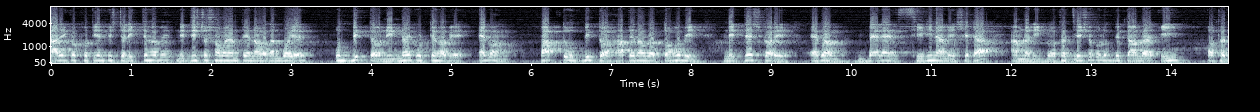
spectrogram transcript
তারিখ ও খতিয়ান পৃষ্ঠা লিখতে হবে, নির্দিষ্ট সময়ান্তে নগদান বইয়ের উদ্বৃত্ত নির্ণয় করতে হবে এবং প্রাপ্ত উদ্বৃত্ত হাতে নগদ তহবিল নির্দেশ করে এবং ব্যালেন্স সিডি নামে সেটা আমরা লিখব। অর্থাৎ যে সকল উদ্বৃত্ত আমরা এই, অর্থাৎ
